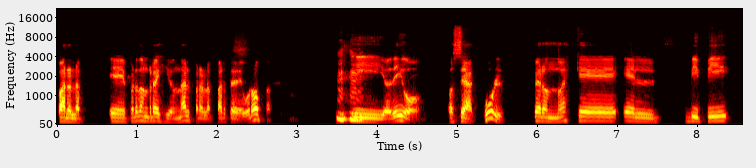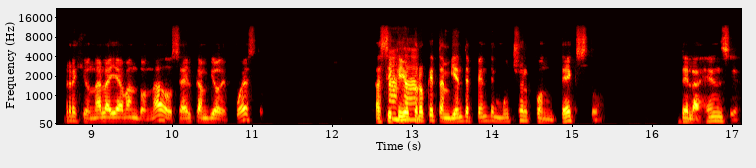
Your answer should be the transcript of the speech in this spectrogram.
para la, eh, perdón, regional para la parte de Europa. Y yo digo, o sea, cool, pero no es que el VP regional haya abandonado, o sea, él cambió de puesto. Así que yo creo que también depende mucho el contexto de la agencia.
